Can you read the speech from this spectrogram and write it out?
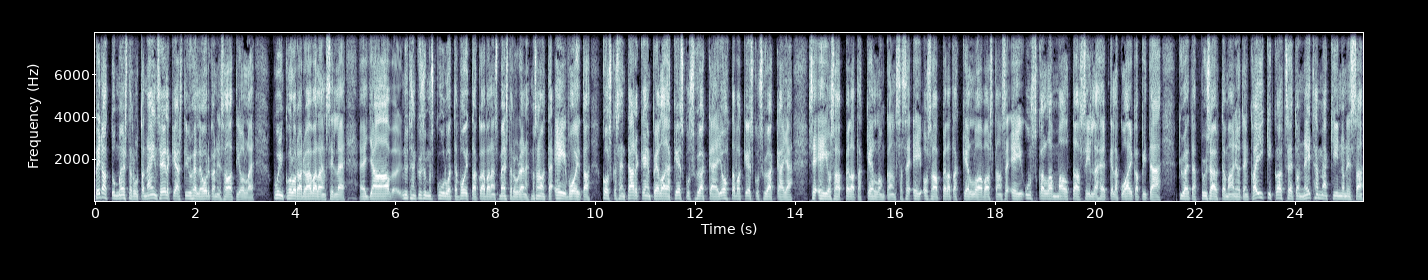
pedattu mestaruutta näin selkeästi yhdelle organisaatiolle kuin Colorado Avalancheille. Ja nythän kysymys kuuluu, että voittaako Avalanche mestaruuden. Mä sanon, että ei voita, koska sen tärkein pelaaja, keskushyökkäjä, johtava keskushyökkäjä, se ei osaa pelata kellon kanssa, se ei osaa pelata kelloa vastaan, se ei uskalla maltaa sillä hetkellä, kun aika pitää kyetä pysäyttämään, joten kaikki katseet on Nathan McKinnonissa,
